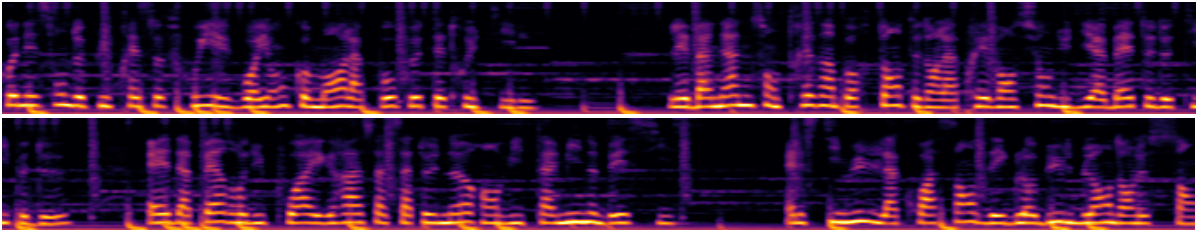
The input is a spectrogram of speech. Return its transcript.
Connaissons de plus près ce fruit et voyons comment la peau peut être utile. Les bananes sont très importantes dans la prévention du diabète de type 2, aident à perdre du poids et grâce à sa teneur en vitamine B6. Elles stimulent la croissance des globules blancs dans le sang.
